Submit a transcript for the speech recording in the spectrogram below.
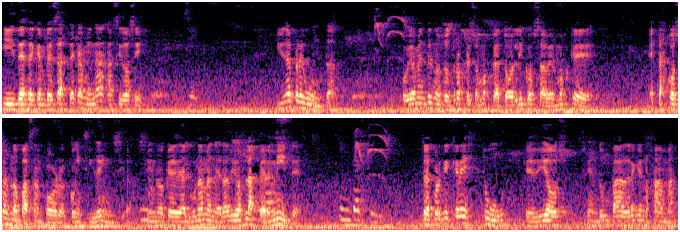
Y desde que empezaste a caminar ha sido así. Y una pregunta. Obviamente nosotros que somos católicos sabemos que estas cosas no pasan por coincidencia, sino que de alguna manera Dios las permite. Interfiere. Entonces, ¿por qué crees tú que Dios, siendo un Padre que nos ama,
